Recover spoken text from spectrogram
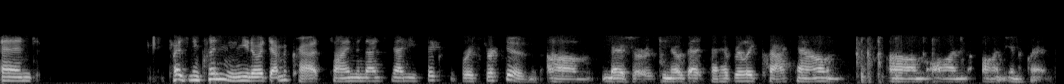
and President Clinton, you know, a Democrat, signed the 1996 restrictive um, measures, you know, that, that have really cracked down um, on on immigrants.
